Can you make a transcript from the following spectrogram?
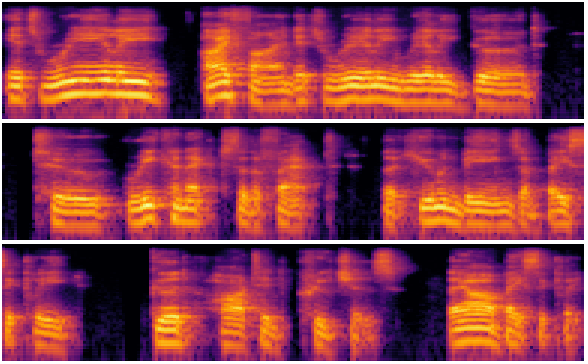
it's really i find it's really really good to reconnect to the fact that human beings are basically good hearted creatures. They are basically,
